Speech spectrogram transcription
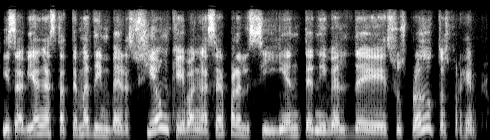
y sabían hasta temas de inversión que iban a hacer para el siguiente nivel de sus productos, por ejemplo.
